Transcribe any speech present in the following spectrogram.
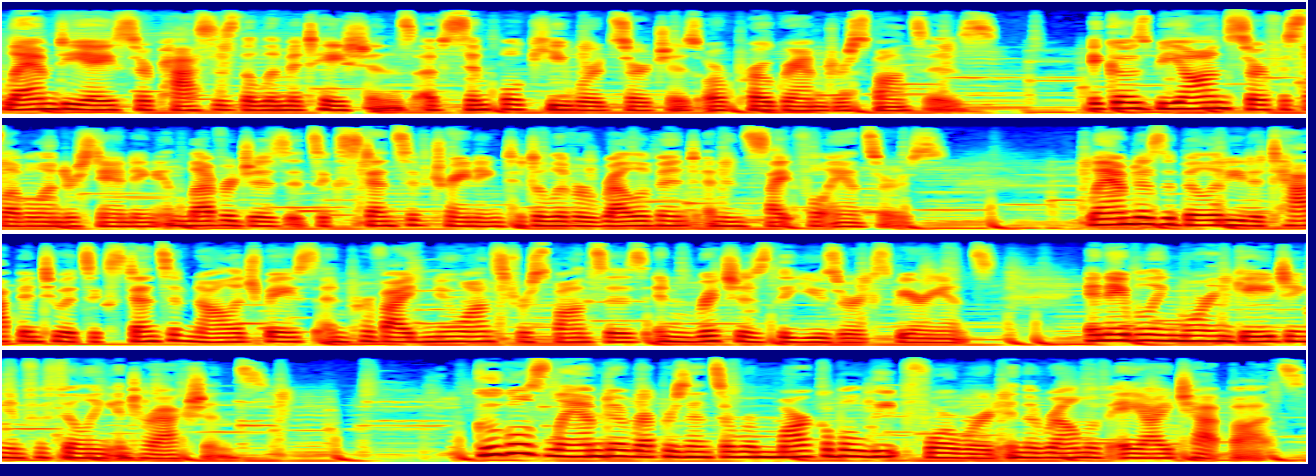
LaMDA surpasses the limitations of simple keyword searches or programmed responses. It goes beyond surface level understanding and leverages its extensive training to deliver relevant and insightful answers. LaMDA's ability to tap into its extensive knowledge base and provide nuanced responses enriches the user experience, enabling more engaging and fulfilling interactions. Google's Lambda represents a remarkable leap forward in the realm of AI chatbots,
